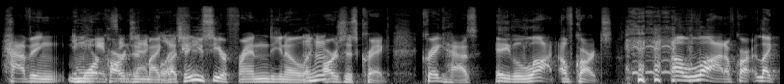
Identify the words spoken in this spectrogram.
having more cards in my collection? collection. You see your friend, you know, like mm-hmm. ours is Craig. Craig has a lot of cards. a lot of cards. Like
